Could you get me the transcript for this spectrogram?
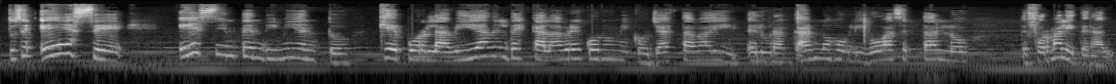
Entonces, ese, ese entendimiento que por la vía del descalabro económico ya estaba ahí, el huracán nos obligó a aceptarlo de forma literal.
